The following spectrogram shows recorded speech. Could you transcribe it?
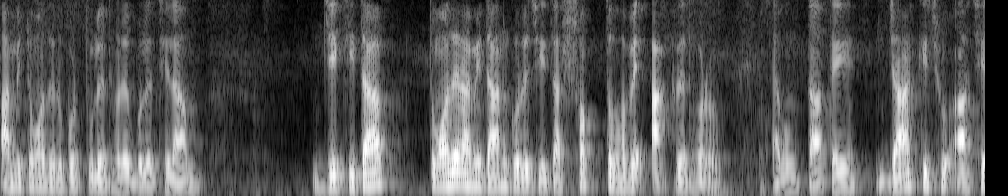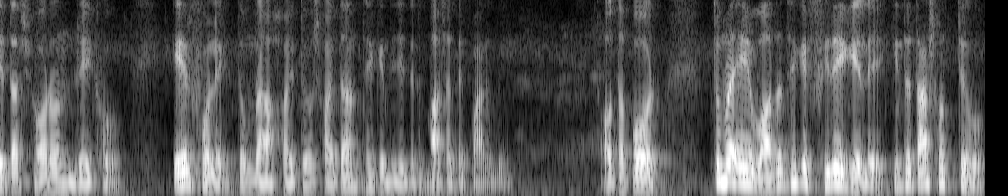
আমি তোমাদের উপর তুলে ধরে বলেছিলাম। যে কিতাব তোমাদের আমি দান করেছি, তা শক্তভাবে আঁকড়ে ধরো এবং তাতে যা কিছু আছে তা স্মরণ রেখো। এর ফলে তোমরা হয়তো শয়তান থেকে নিজেদের বাঁচাতে পারবে। অতপর তোমরা এই ওয়াদা থেকে ফিরে গেলে, কিন্তু তা সত্ত্বেও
